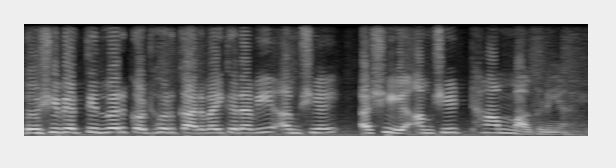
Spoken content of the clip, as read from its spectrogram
दोषी व्यक्तींवर कठोर कारवाई करावी आमची अशी आमची ठाम मागणी आहे.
